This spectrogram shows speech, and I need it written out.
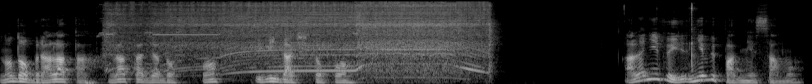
No dobra, lata, lata dziadostwo i widać to po... Ale nie, wy, nie wypadnie samo.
